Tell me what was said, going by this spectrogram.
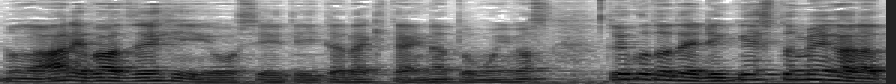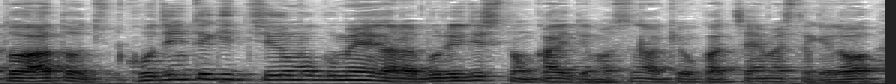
のがあれば、ぜひ教えていただきたいなと思います。ということで、リクエスト銘柄と、あと、個人的注目銘柄、ブリヂストン書いてますが、今日買っちゃいましたけど、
